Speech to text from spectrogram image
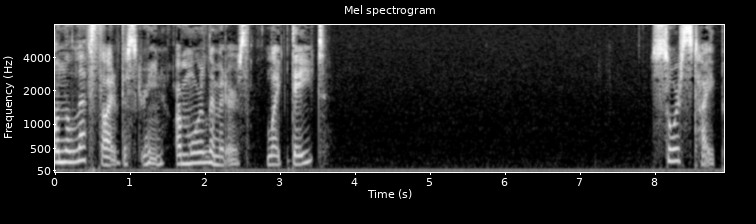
On the left side of the screen are more limiters like date, source type,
